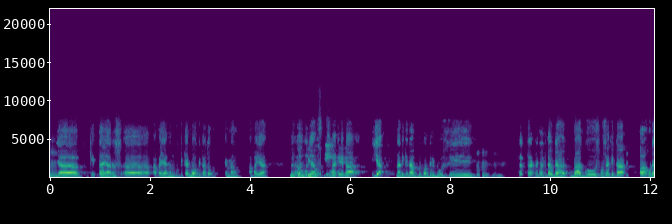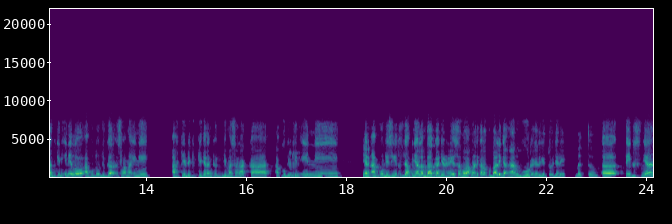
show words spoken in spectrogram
Hmm. ya kita harus eh, apa ya membuktikan bahwa kita tuh emang apa ya Berkontribusi gitu kita ya. iya nanti kita berkontribusi Mm-mm. track track record kita udah bagus maksudnya kita oh aku udah bikin ini loh aku tuh juga selama ini aktif di kegiatan ke- di masyarakat aku bikin ini dan aku di sini sudah punya lembaga di Indonesia bahwa aku nanti kalau ke Bali gak nganggur kayak gitu jadi Betul. eh, tipsnya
